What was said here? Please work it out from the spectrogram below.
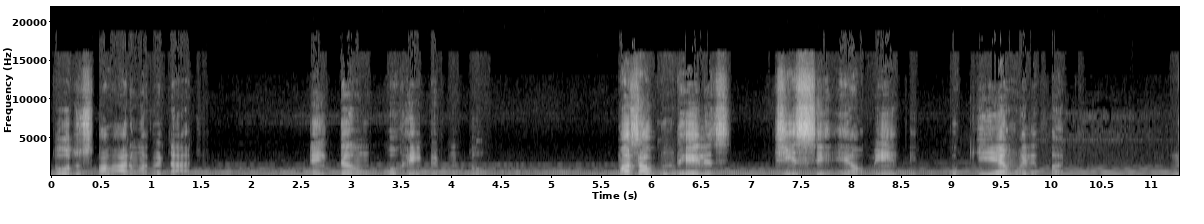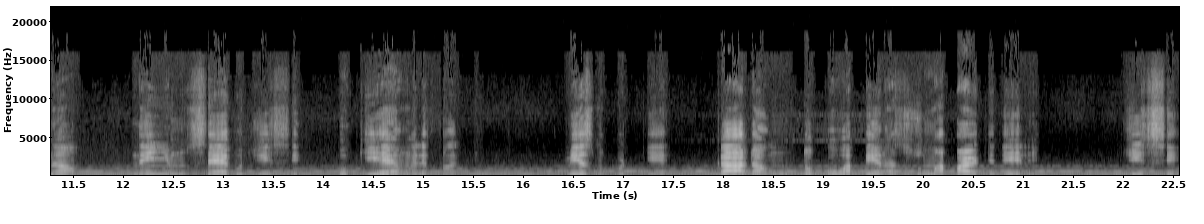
Todos falaram a verdade. Então o rei perguntou: Mas algum deles disse realmente o que é um elefante? Não, nenhum cego disse o que é um elefante mesmo porque cada um tocou apenas uma parte dele, disse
